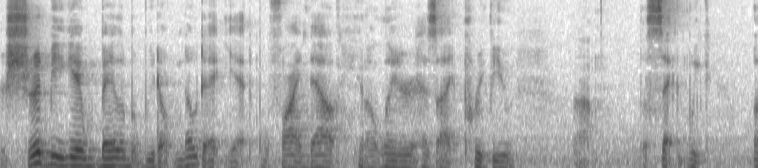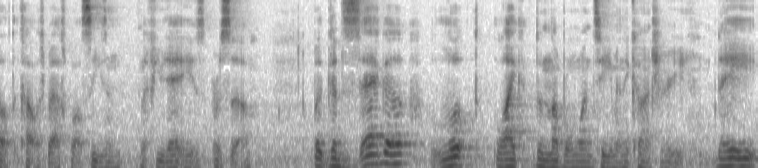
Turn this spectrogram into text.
there should be a game with Baylor, but we don't know that yet. We'll find out, you know, later as I preview um, the second week of the college basketball season in a few days or so. But Gonzaga looked like the number one team in the country. They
